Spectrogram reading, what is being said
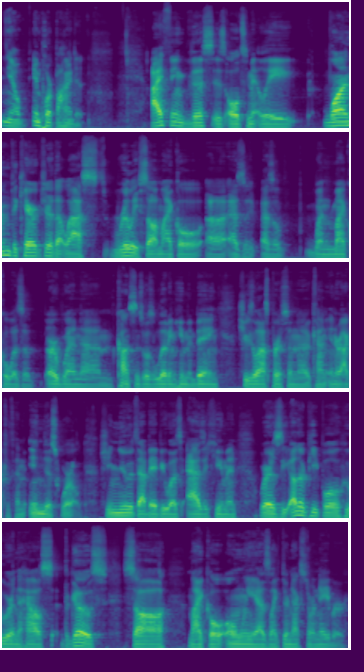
you know, import behind it? I think this is ultimately one the character that last really saw Michael uh, as a as a when Michael was a or when um, Constance was a living human being. She was the last person to kind of interact with him in this world. She knew what that baby was as a human, whereas the other people who were in the house, the ghosts, saw Michael only as like their next door neighbor.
